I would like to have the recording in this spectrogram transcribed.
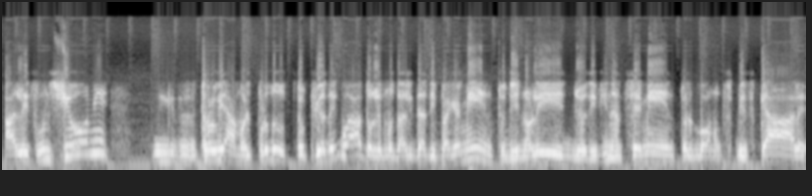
alle funzioni mh, troviamo il prodotto più adeguato, le modalità di pagamento, di noleggio, di finanziamento, il bonus fiscale,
